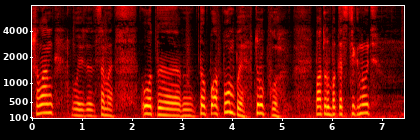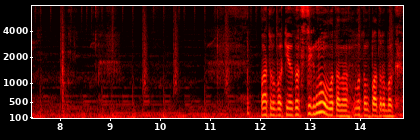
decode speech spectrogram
шланг, ой, это самое, от, э, топ, от помпы трубку патрубок отстегнуть. Патрубок я вот отстегнул, вот она, вот он патрубок.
